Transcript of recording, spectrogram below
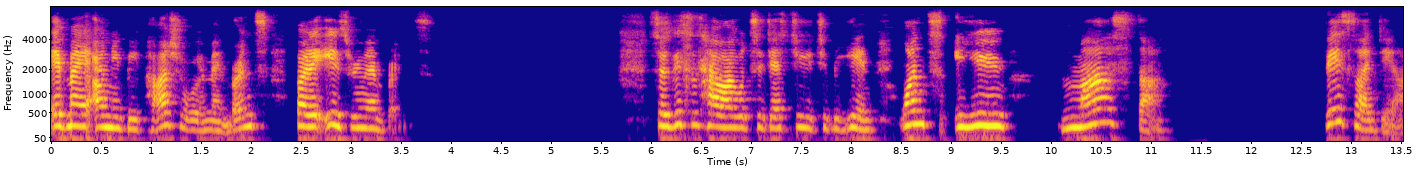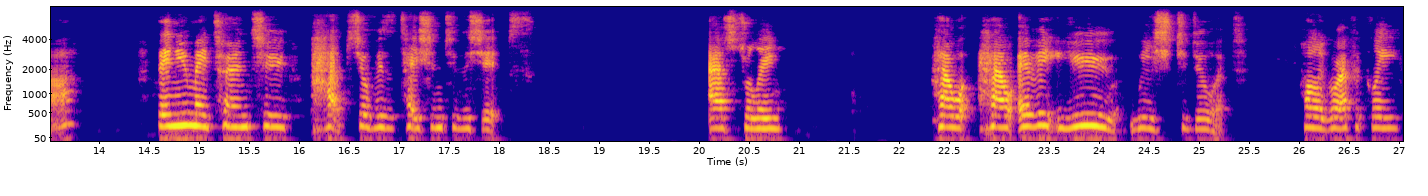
It may only be partial remembrance, but it is remembrance. So this is how I would suggest you to begin. Once you master this idea, then you may turn to perhaps your visitation to the ships, astrally, how, however you wish to do it, holographically.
